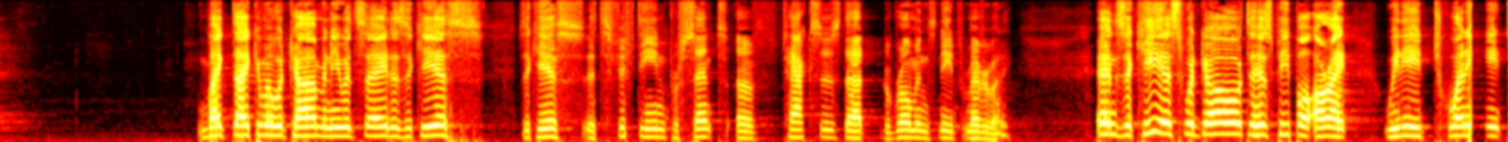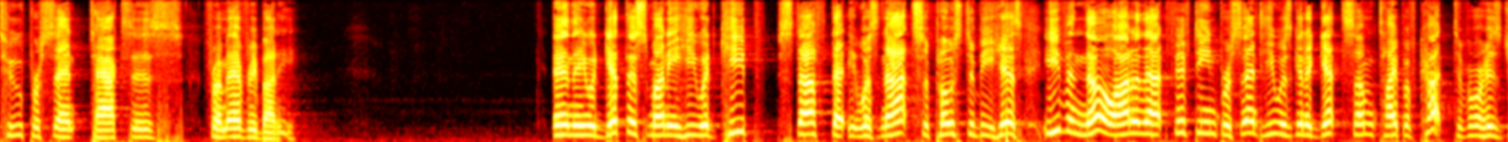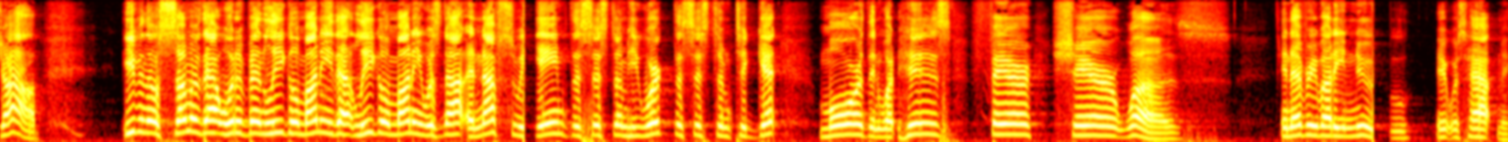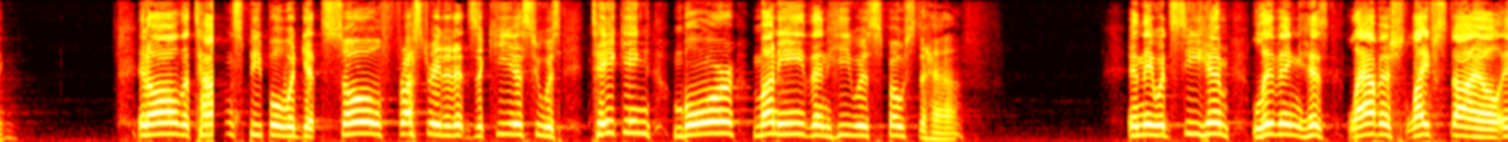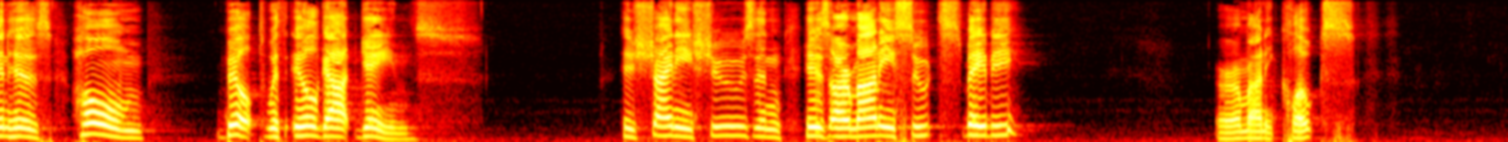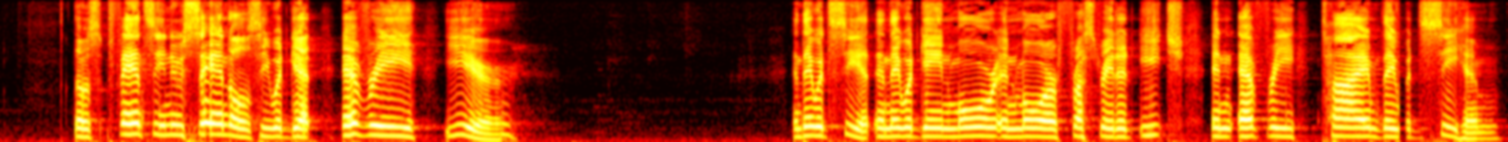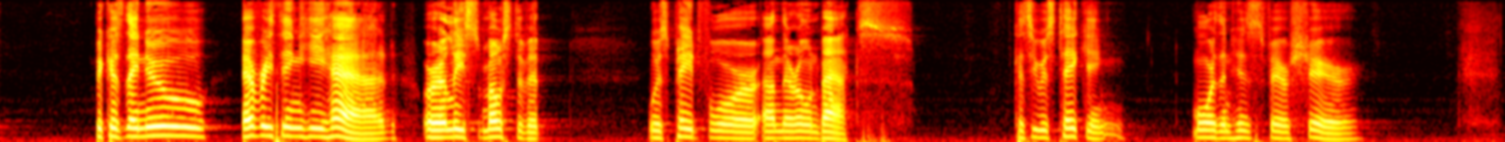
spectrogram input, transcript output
Mike Dykema would come and he would say to Zacchaeus, Zacchaeus, it's 15% of taxes that the Romans need from everybody. And Zacchaeus would go to his people, all right, we need 22% taxes from everybody. And he would get this money, he would keep stuff that was not supposed to be his, even though out of that 15% he was going to get some type of cut to, for his job. Even though some of that would have been legal money, that legal money was not enough, so he gamed the system. He worked the system to get more than what his fair share was. And everybody knew it was happening. And all the townspeople would get so frustrated at Zacchaeus, who was taking more money than he was supposed to have. And they would see him living his lavish lifestyle in his home built with ill got gains. His shiny shoes and his Armani suits, maybe, or Armani cloaks. Those fancy new sandals he would get every year. And they would see it, and they would gain more and more frustrated each and every time they would see him because they knew everything he had, or at least most of it, was paid for on their own backs because he was taking more than his fair share.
